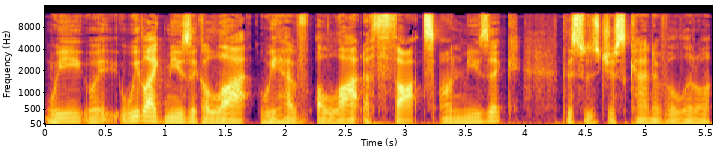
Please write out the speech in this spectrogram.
we, we we like music a lot. We have a lot of thoughts on music. This was just kind of a little.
